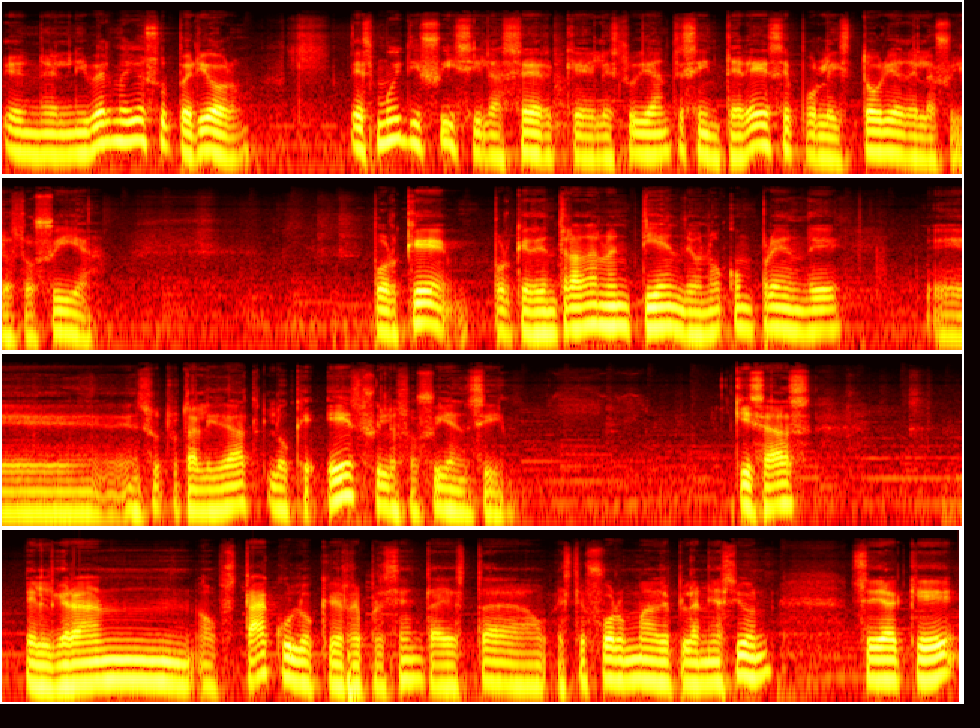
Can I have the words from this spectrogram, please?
en el nivel medio superior es muy difícil hacer que el estudiante se interese por la historia de la filosofía. ¿Por qué? Porque de entrada no entiende o no comprende eh, en su totalidad lo que es filosofía en sí. Quizás el gran obstáculo que representa esta, forma de planeación sea que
